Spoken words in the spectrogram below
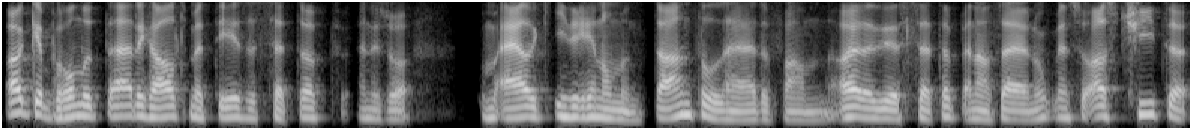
Ah, ik heb rondetijden gehaald met deze setup. En zo om eigenlijk iedereen om een tuin te leiden van, oh ja, dat setup. En dan zeiden ook mensen, als cheaten.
